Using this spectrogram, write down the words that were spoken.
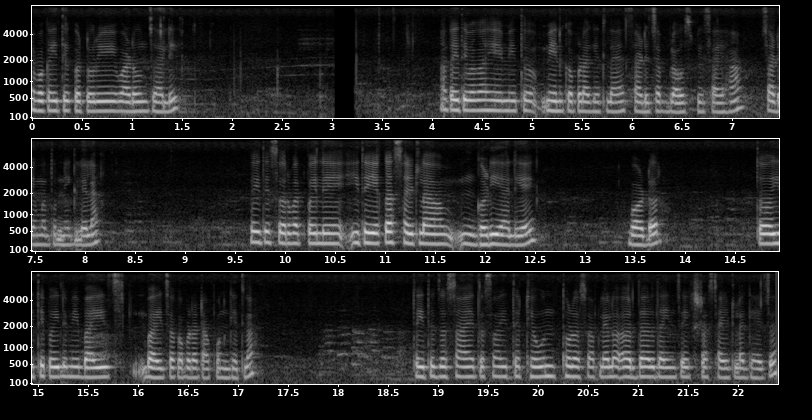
हे बघा इथे कटोरी वाढवून झाली. आता इथे बघा हे मी इथं मेन कपडा घेतला आहे साडीचा ब्लाऊज पीस आहे हा. साडीमधून निघलेला. तर इथे सर्वात पहिले इथे एकाच साईडला घडी आली आहे. बॉर्डर तर इथे पहिले मी बाईच बाईचा कपडा टाकून घेतला. तर इथं जसं आहे तसं इथे ठेवून थोडंसं आपल्याला अर्धा अर्धा इंच एक्स्ट्रा साईडला घ्यायचं.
